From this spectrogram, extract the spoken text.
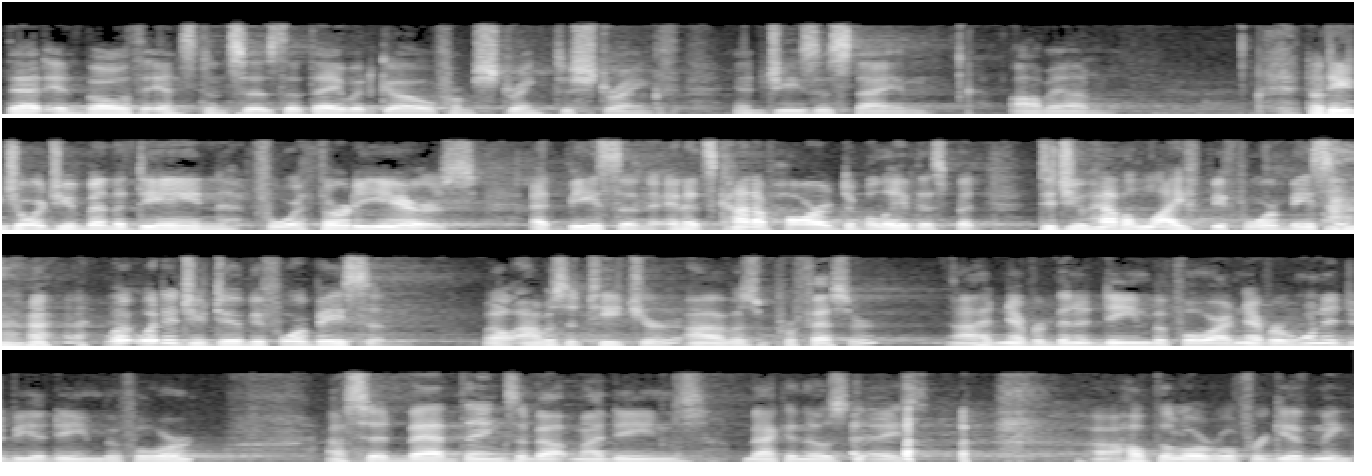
that in both instances that they would go from strength to strength in Jesus name Amen. Now, Dean George, you've been the dean for 30 years at Beeson, and it's kind of hard to believe this, but did you have a life before Beeson? what, what, did you do before Beeson? Well, I was a teacher, I was a professor. I had never been a dean before, I never wanted to be a dean before. I said bad things about my deans back in those days. I hope the Lord will forgive me.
